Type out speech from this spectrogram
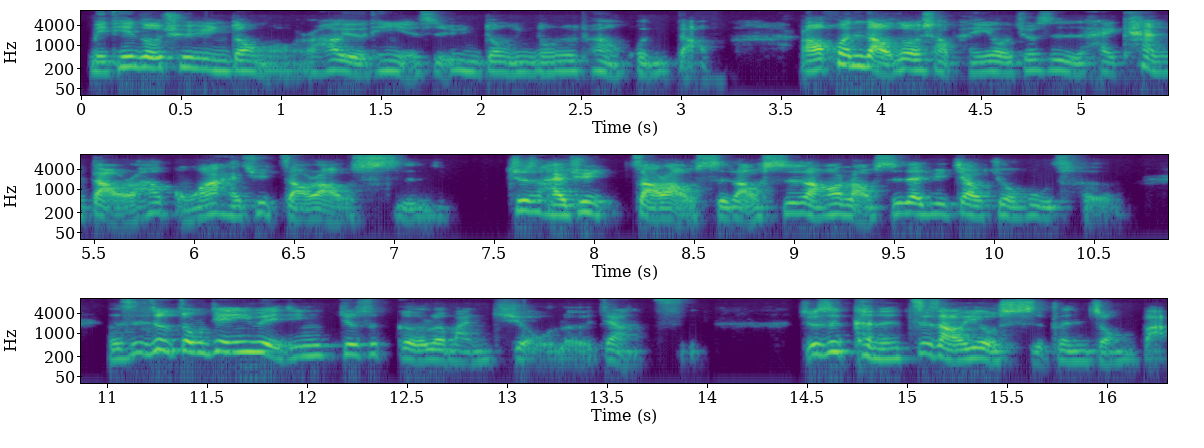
每天都去运动哦，然后有一天也是运动运动就突然昏倒，然后昏倒之后小朋友就是还看到，然后赶快还去找老师，就是还去找老师，老师然后老师再去叫救护车。可是就中间因为已经就是隔了蛮久了，这样子，就是可能至少也有十分钟吧。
